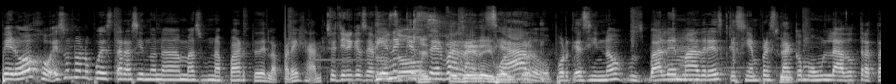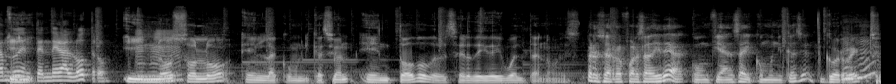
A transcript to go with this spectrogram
Pero ojo, eso no lo puede estar haciendo nada más una parte de la pareja. Se tiene que ser Tiene los que dos. ser balanceado, porque si no, pues vale madres que siempre está Sí. como un lado tratando Y- de entender al otro. Y no solo en la comunicación, en todo debe ser de ida y vuelta, ¿no? Es Pero se refuerza la idea, confianza y comunicación. correcto.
